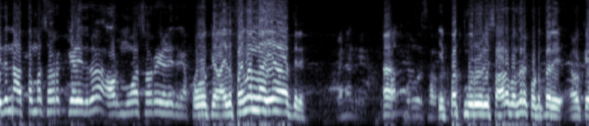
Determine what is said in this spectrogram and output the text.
ಇದನ್ನ ಹತ್ತೊಂಬತ್ತು ಸಾವಿರ ಕೇಳಿದ್ರು ಅವ್ರು ಮೂವತ್ತು ಸಾವಿರ ಹೇಳಿದ್ರಿ ಅಪ್ಪ. ಓಕೆ ಅಣ್ಣ ಇದು ಫೈನಲ್ ಏನ್ ಹೇಳ್ತೀರಿ? ಇಪ್ಪತ್ತ್ ಮೂರುವರೆ ಸಾವಿರ ಬಂದ್ರೆ. ಕೊಡ್ತಾರಿ. ಓಕೆ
